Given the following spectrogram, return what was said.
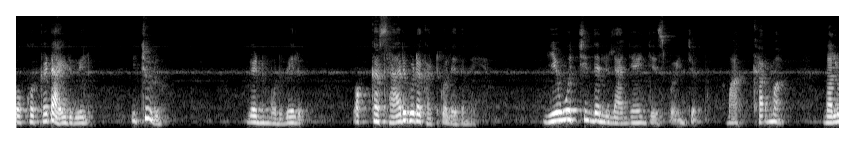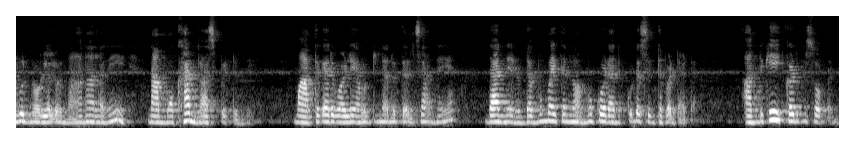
ఒక్కొక్కటి ఐదు వేలు. ఇచ్చుడు రెండు మూడు వేలు. ఒక్కసారి కూడా కట్టుకోలేదన్నయ్య. ఏమొచ్చిందని ఇలా అన్యాయం చేసిపోయింది చెప్పు. మా కర్మ. నలుగురు నోళ్ళలో నానాలని నా ముఖాన్ని రాసిపెట్టింది. మా అత్తగారి వాళ్ళు ఏమంటున్నారో తెలుసా అన్నయ్య? దాన్ని నేను డబ్బు మైకంలో అమ్ముకోవడానికి కూడా సిద్ధపడ్డాట. అందుకే ఇక్కడికి సోకంట.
